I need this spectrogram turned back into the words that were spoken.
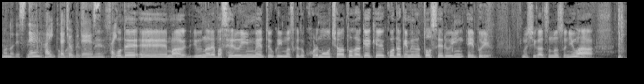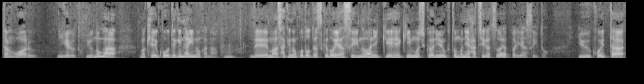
ものですね、すねはい、大丈夫です。そこで、えー、まあ、言うなれば、 Sell in May とよく言いますけど、これのチャートだけ、傾向だけ見ると、 Sell in April、4月末には一旦終わる。逃げるというのが、まあ、傾向的にはいいのかなと、うん、でまあ、先のことですけど、安いのは日経平均もしくはニューヨークともに8月はやっぱり安いと。いうこういった、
